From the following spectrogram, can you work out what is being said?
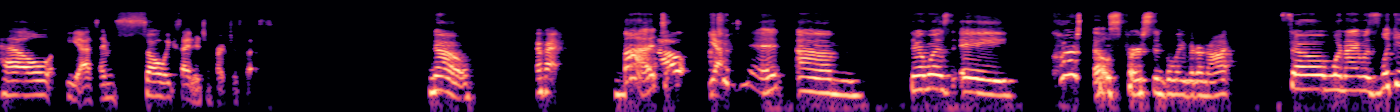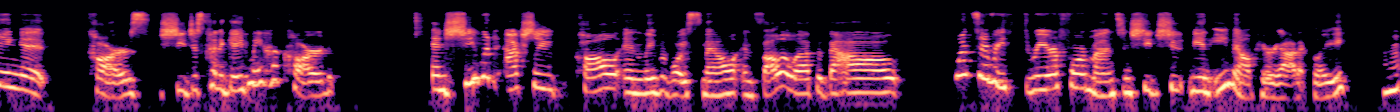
hell yes, I'm so excited to purchase this? No. Okay. But oh, yeah. to admit, um, there was a car salesperson, believe it or not. So when I was looking at cars, she just kind of gave me her card. And she would actually call and leave a voicemail and follow up about once every three or four months. And she'd shoot me an email periodically. Mm-hmm.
